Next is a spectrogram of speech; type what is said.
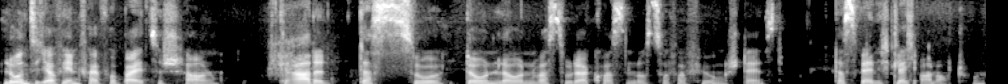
lohnt sich auf jeden Fall vorbeizuschauen. Gerade das zu downloaden, was du da kostenlos zur Verfügung stellst. Das werde ich gleich auch noch tun.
